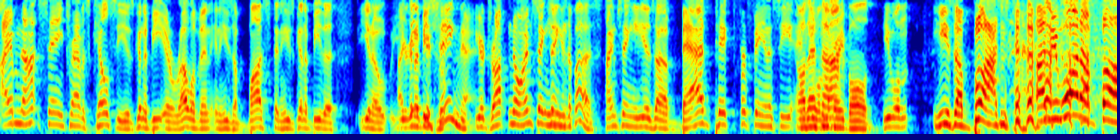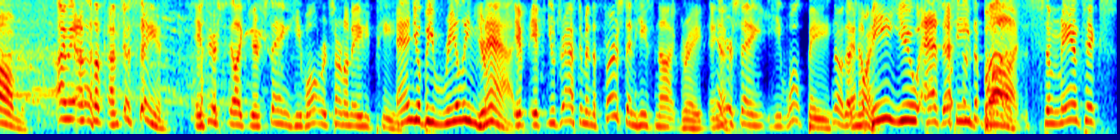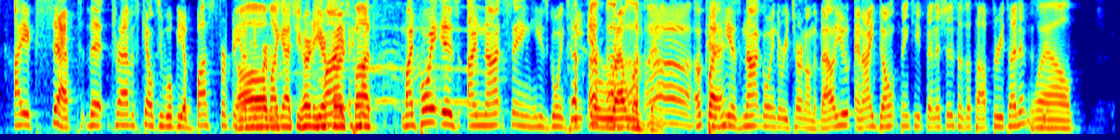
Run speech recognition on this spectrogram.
I am not saying Travis Kelce is going to be irrelevant and he's a bust and he's going to be the, you know, you're going to be you're saying that. You're drop. No, I'm saying, saying he's, he's a bust. I'm saying he is a bad pick for fantasy. And Oh, that's will not, very bold. He will. He's a bust. I mean, what a bum. I mean, I'm, look, I'm just saying. If you're like you're saying he won't return on ADP, And you'll be really you're- mad. if if you draft him in the first and he's not great, and Yeah. you're saying he won't be. No, that's and he'll fine. be- B U S That's a buzz. buzz. Semantics. I accept that Travis Kelce will be a bust for fantasy. Oh purposes. my gosh, you heard it here My- first, bust. My point is, I'm not saying he's going to be irrelevant. Okay. But he is not going to return on the value, and I don't think he finishes as a top three tight end this year. Well,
